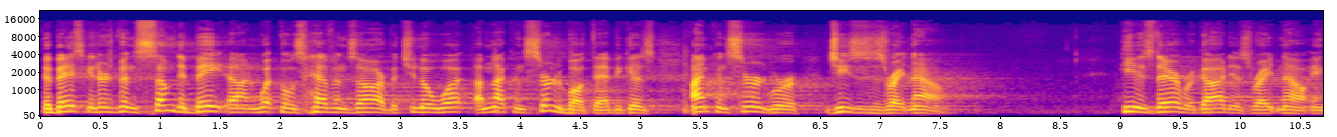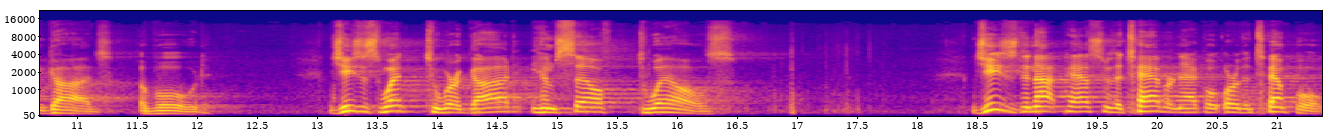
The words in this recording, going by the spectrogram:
But basically, there's been some debate on what those heavens are, but you know what? I'm not concerned about that because I'm concerned where Jesus is right now. He is there where God is right now, in God's abode. Jesus went to where God Himself dwells. Jesus did not pass through the tabernacle or the temple.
